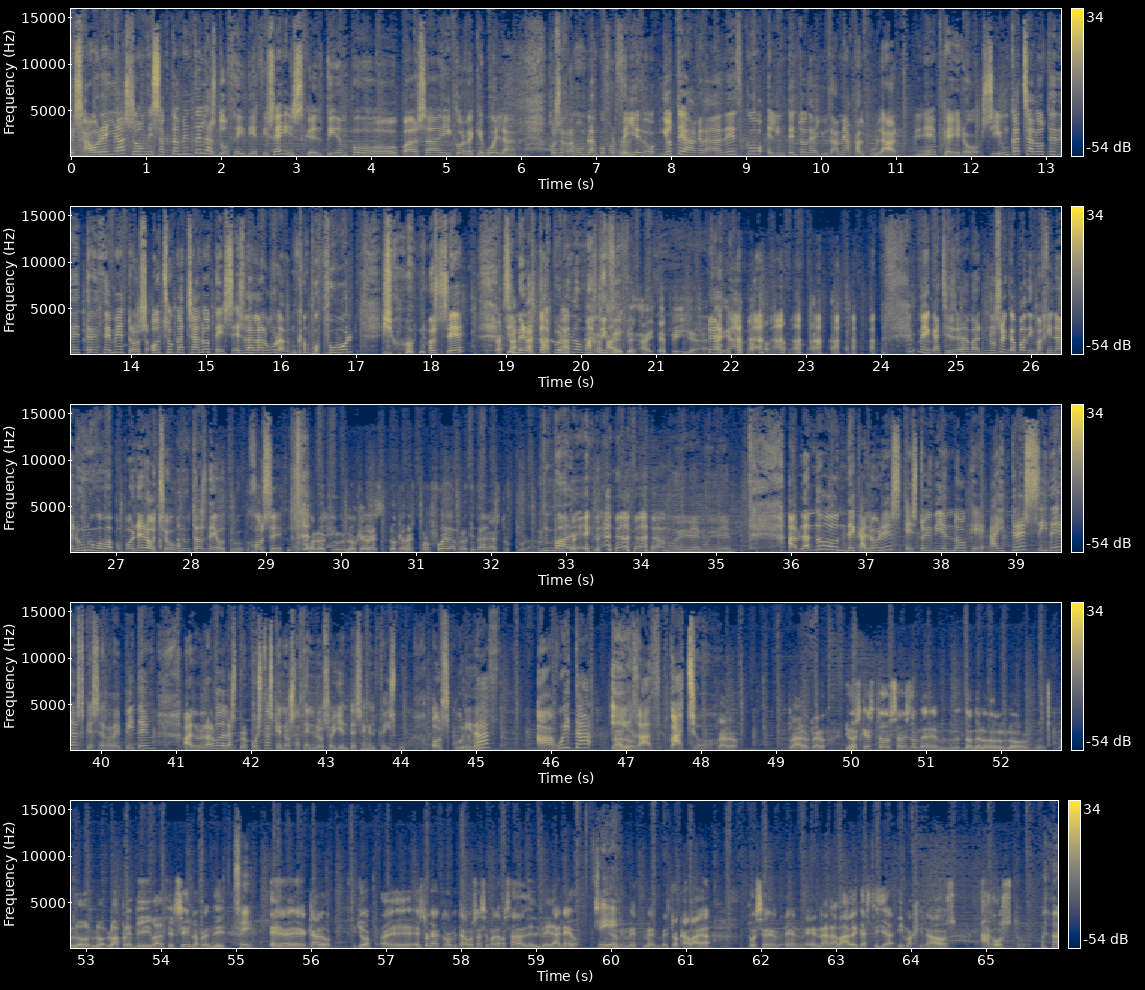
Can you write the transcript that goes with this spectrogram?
Pues ahora ya son exactamente las 12 y 16, que el tiempo pasa y corre que vuela. José Ramón Blanco Forcelledo, yo te agradezco el intento de ayudarme a calcular, ¿eh? pero si un cachalote de 13 metros, 8 cachalotes es la largura de un campo de fútbol, yo no sé si me lo estás poniendo más difícil. Ahí te, ahí te pilla. ahí- Me cachis en la mar. No soy capaz de imaginar uno como para poner ocho, uno tras de otro. José. Bueno, tú lo que ves, lo que ves por fuera, pero quita la estructura. Vale. muy bien, muy bien. Hablando de calores, estoy viendo que hay tres ideas que se repiten a lo largo de las propuestas que nos hacen los oyentes en el Facebook. Oscuridad, agüita Claro. y gazpacho. Claro, claro, claro. Yo es que esto, ¿sabes dónde, dónde lo, lo- lo- lo- lo aprendí? Iba a decir, sí, lo aprendí. Sí. Eh, claro, yo, eh, esto que comentábamos la semana pasada del veraneo, Sí. a mí me, me- me tocaba pues en, en, en Arrabal, en Castilla, imaginaos agosto.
